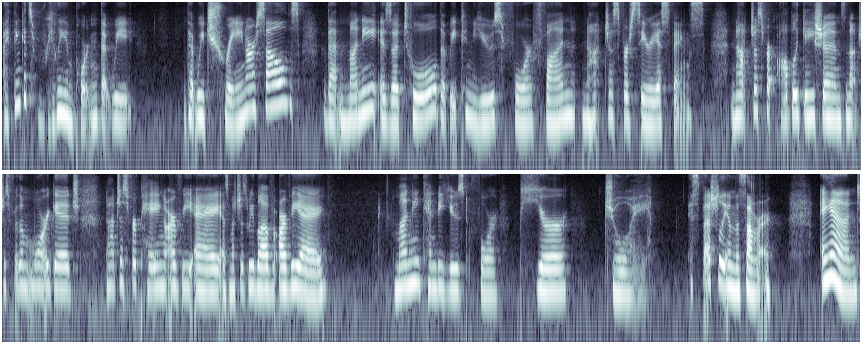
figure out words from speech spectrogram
I think it's really important that we that we train ourselves that money is a tool that we can use for fun, not just for serious things, not just for obligations, not just for the mortgage, not just for paying our VA as much as we love our VA. Money can be used for pure joy, especially in the summer. And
